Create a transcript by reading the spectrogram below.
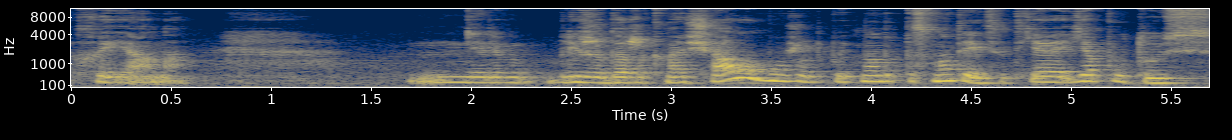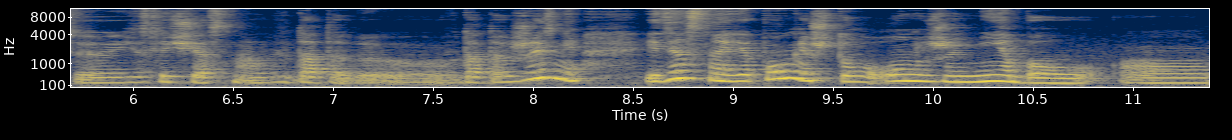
Хэяна или ближе даже к началу, может быть, надо посмотреть. Вот я, я путаюсь, э, если честно, в датах, э, в датах жизни. Единственное, я помню, что он уже не был э,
